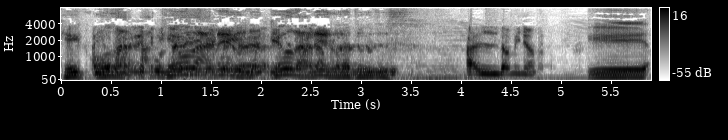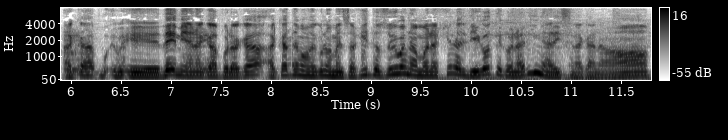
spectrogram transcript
qué oda, qué oda alegre, qué oda alegre. Al dominó. Eh, acá, eh, Demian acá por acá, acá tenemos algunos mensajitos. Hoy van a homenajear al Diegote con harina, dicen acá, no.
